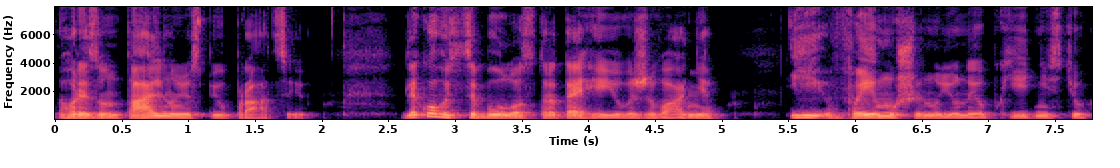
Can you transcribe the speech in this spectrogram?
горизонтальною співпрацею. Для когось це було стратегією виживання і вимушеною необхідністю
